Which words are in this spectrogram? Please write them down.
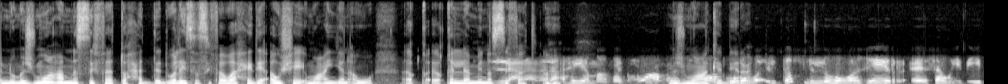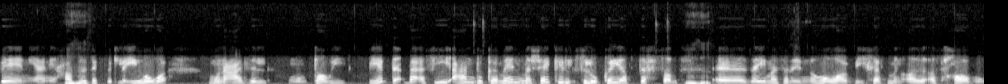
إنه مجموعة من الصفات تحدد وليس صفة واحدة أو شيء معين أو قلة من الصفات. لا, لا, لا, لا هي مجموعة من مجموعة كبيرة. وهو الطفل اللي هو غير سوي بيبان. يعني حضرتك بتلاقيه هو منعزل منطوي. بيبدأ بقى في عنده كمان مشاكل سلوكية بتحصل. آه زي مثلا إن هو بيخاف من أصحابه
